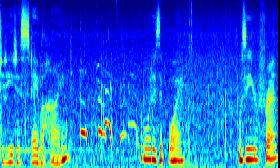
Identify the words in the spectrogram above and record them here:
did he just stay behind? What is it, boy? Was he your friend?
